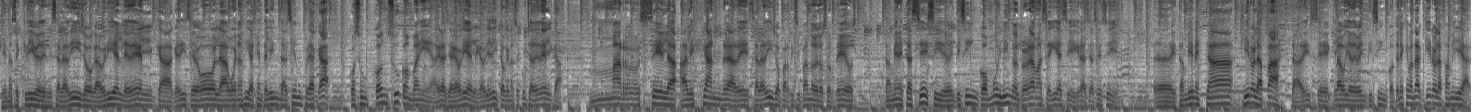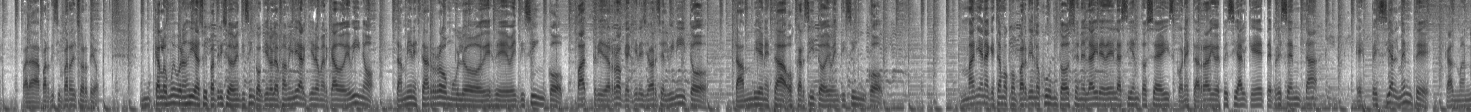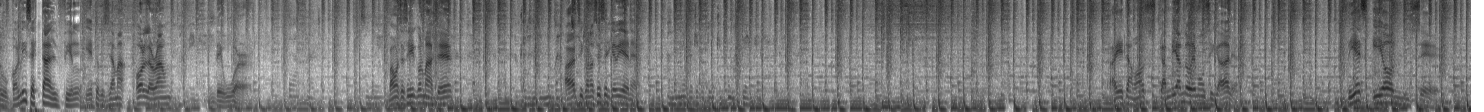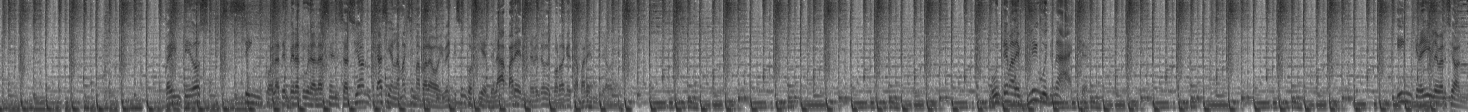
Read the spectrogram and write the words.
que nos escribe desde Saladillo, Gabriel de Delca, que dice, hola, buenos días, gente linda, siempre acá con su compañía. Gracias, Gabriel, Gabrielito, que nos escucha de Delca. Marcela Alejandra de Saladillo participando de los sorteos. También está Ceci de 25, muy lindo el programa, seguí así, gracias Ceci. Eh, también está Quiero la pasta, dice Claudia de 25. Tenés que mandar Quiero la familiar para participar del sorteo. Carlos, muy buenos días. Soy Patricio de 25. Quiero la familiar, quiero mercado de vino. También está Rómulo desde 25. Patri de Roque quiere llevarse el vinito. También está Oscarcito de 25. Mañana que estamos compartiendo juntos en el aire de la 106 con esta radio especial que te presenta especialmente Kathmandu con Lisa Stalfield y esto que se llama All Around the World. Vamos a seguir con más, ¿eh? A ver si conoces el que viene. Estamos, cambiando de música, dale. 10 y 11. 22.5 la temperatura, la sensación casi en la máxima para hoy, 25.7, la aparente, me tengo que acordar que es aparente ahora. Un tema de Fleetwood Mac. Increíble versión.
